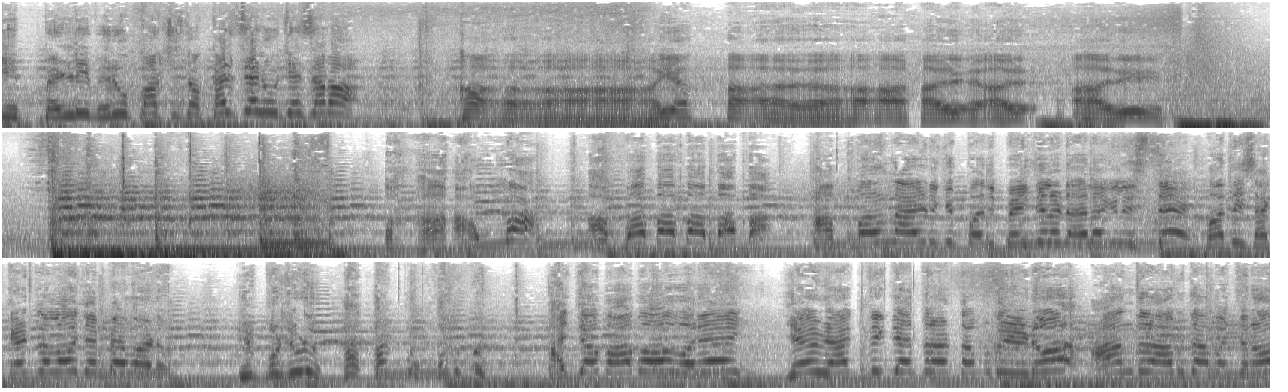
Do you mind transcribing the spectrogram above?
ఈ పెళ్ళి విరూపాక్షితో కలిసే నువ్వు చేసావా? ఆ, అది. అమ్మా! అప్పలనాయుడికి పది పేజీల డైలాగులు ఇస్తే పది సెకండ్లలో చెప్పేవాడు. ఇప్పుడు చూడు. అయ్యా బాబా ఒరే ఏం యాక్టింగ్ చేస్తున్నాడు తమ్ముడు వీడు? ఆంధ్ర అమితాబ్ బచ్చను?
